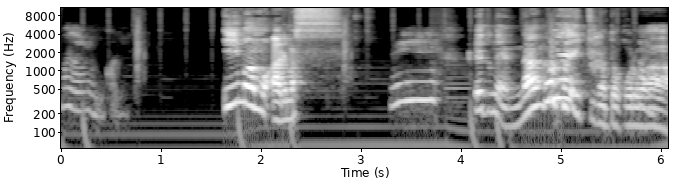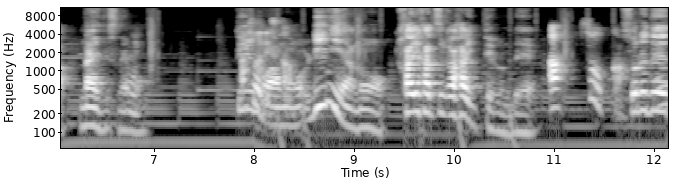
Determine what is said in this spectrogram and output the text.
まだあるのかな今もあります。えー、えっ、とね、名古屋駅のところはないですね、はいもう。っていうのは、あの、リニアの開発が入ってるんで、あ、そうか。それで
